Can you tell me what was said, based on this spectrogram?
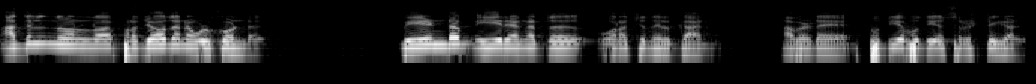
അതിൽ നിന്നുള്ള പ്രചോദനം ഉൾക്കൊണ്ട് വീണ്ടും ഈ രംഗത്ത് ഉറച്ചു നിൽക്കാൻ അവരുടെ പുതിയ പുതിയ സൃഷ്ടികൾ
